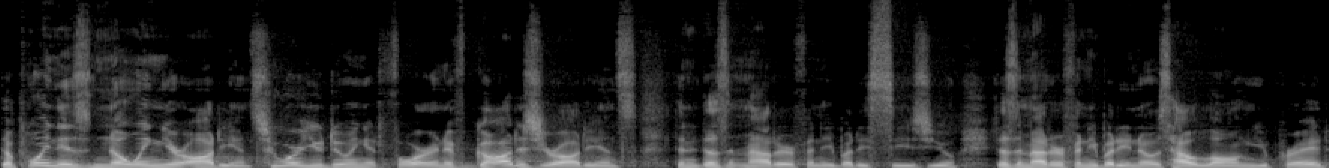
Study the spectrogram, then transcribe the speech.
The point is knowing your audience. Who are you doing it for? And if God is your audience, then it doesn't matter if anybody sees you. It doesn't matter if anybody knows how long you prayed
